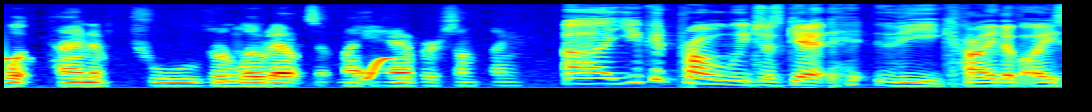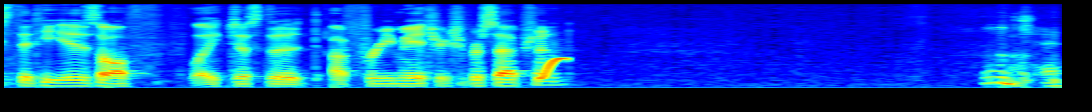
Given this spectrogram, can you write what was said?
what kind of tools or loadouts it might have or something. Uh, you could probably just get the kind of ice that he is off, like just a, a free matrix perception. Okay.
